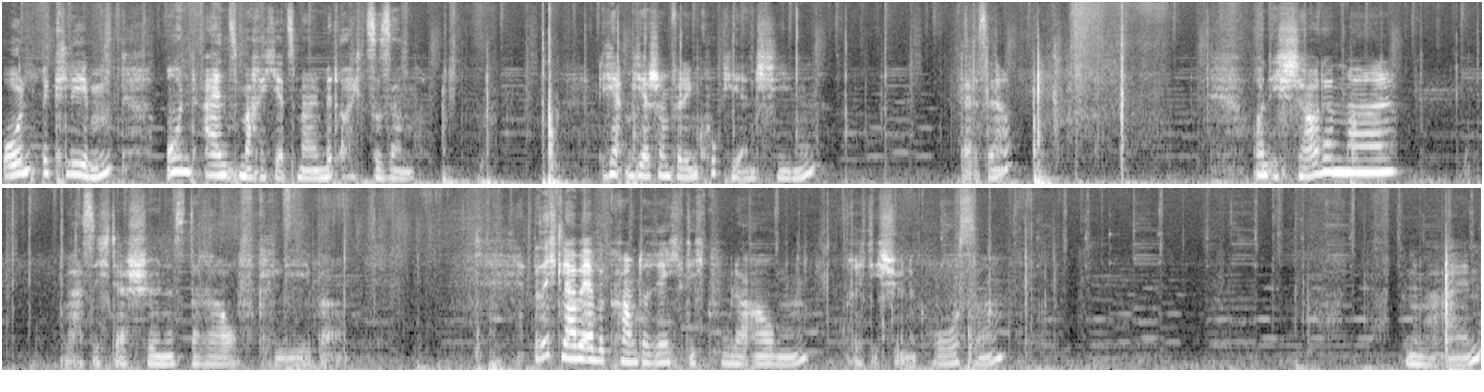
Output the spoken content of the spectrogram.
und bekleben. Und eins mache ich jetzt mal mit euch zusammen. Ich habe mich ja schon für den Cookie entschieden. Da ist er. Und ich schaue dann mal, was ich da Schönes draufklebe. Also ich glaube, er bekommt richtig coole Augen. Richtig schöne große. Nummer 1.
